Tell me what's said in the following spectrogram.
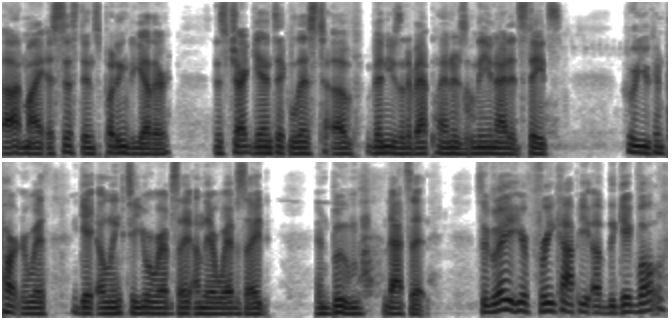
on my assistants putting together this gigantic list of venues and event planners in the United States who you can partner with, get a link to your website on their website, and boom, that's it. So go get your free copy of the Gig Vault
